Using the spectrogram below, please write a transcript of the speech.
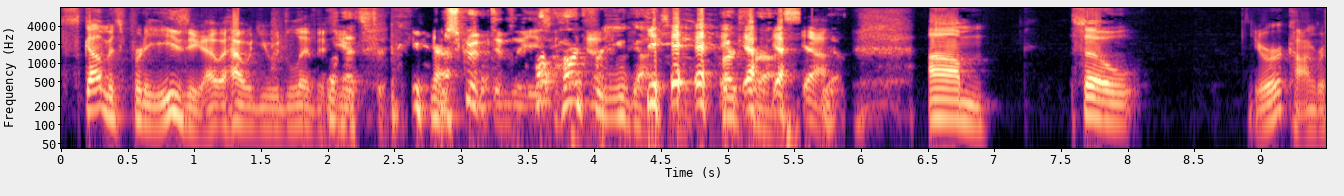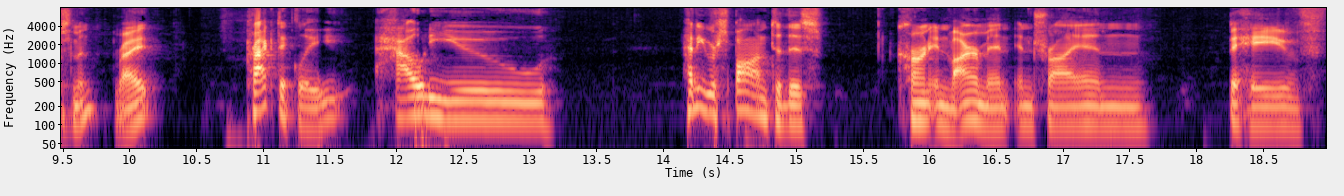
scum, is pretty easy how, how would you would live if well, you, that's true. You know? Descriptively, hard, hard for you guys, yeah, hard for us. Yeah, Um, so you're a congressman, right? Practically, how do you how do you respond to this current environment and try and behave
